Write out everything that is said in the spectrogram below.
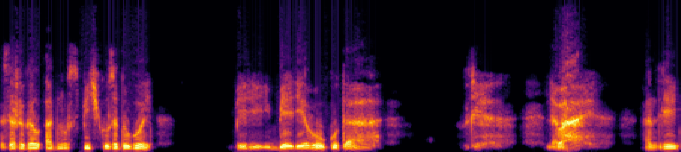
зажигал одну спичку за другой. «Бери, бери руку-то!» «Где? Давай!» Андрей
